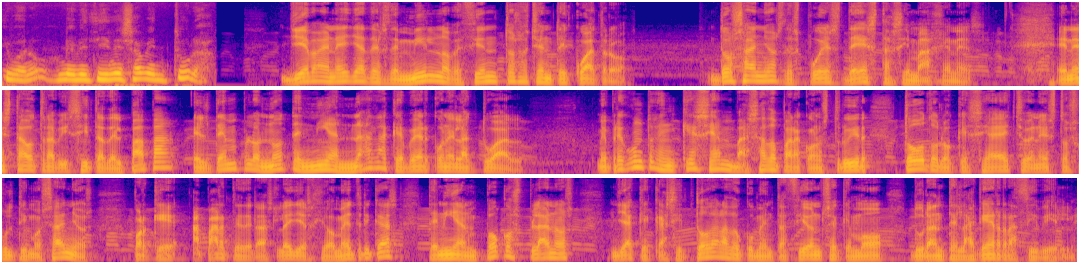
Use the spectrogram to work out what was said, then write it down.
y bueno, me metí en esa aventura. Lleva en ella desde 1984, dos años después de estas imágenes. En esta otra visita del Papa, el templo no tenía nada que ver con el actual. Me pregunto en qué se han basado para construir todo lo que se ha hecho en estos últimos años, porque aparte de las leyes geométricas, tenían pocos planos, ya que casi toda la documentación se quemó durante la guerra civil.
